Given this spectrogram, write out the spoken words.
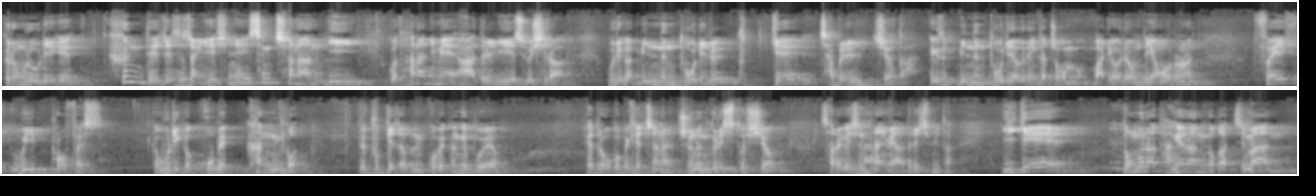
그러므로 우리에게 큰 대제사장이 계시니 승천한 이, 곧 하나님의 아들 예수시라. 우리가 믿는 도리를 굳게 잡을지어다. 여기서 믿는 도리라 그러니까 조금 말이 어려운데 영어로는 faith we profess. 그러니까 우리가 고백한 것. 굳게 잡는. 고백한 게 뭐예요? 베드로가 고백했잖아요. 주는 그리스도시요 살아계신 하나님의 아들이십니다. 이게 너무나 당연한 것 같지만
